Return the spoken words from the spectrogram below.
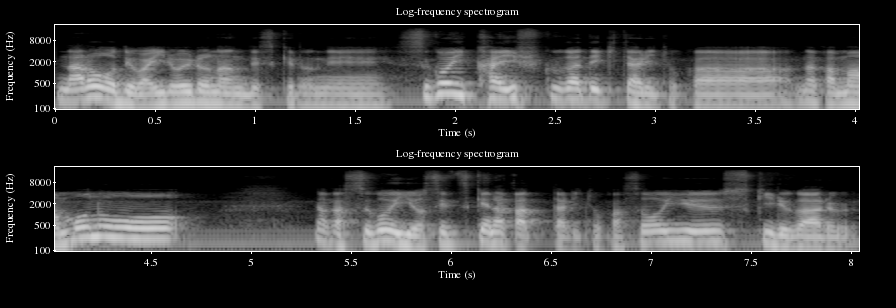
なろうではいろいろなんですけどね、すごい回復ができたりとか、なんか魔物をなんかすごい寄せ付けなかったりとか、そういうスキルがある、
